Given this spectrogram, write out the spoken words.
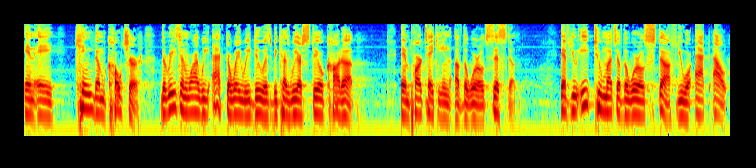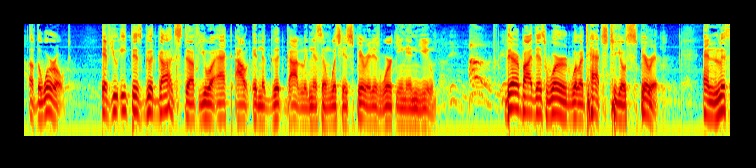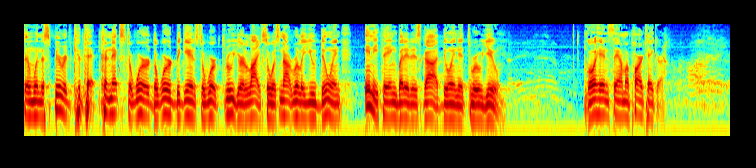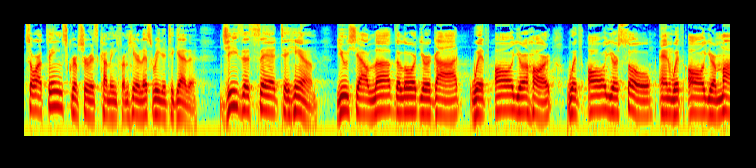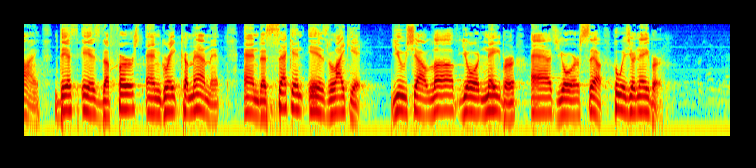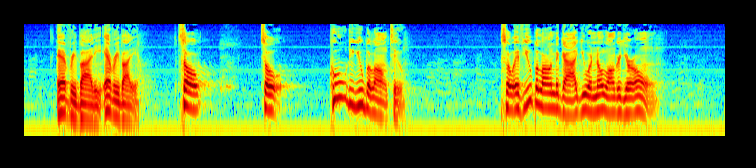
in a kingdom culture. The reason why we act the way we do is because we are still caught up in partaking of the world system. If you eat too much of the world's stuff, you will act out of the world. If you eat this good God stuff, you will act out in the good godliness in which His Spirit is working in you. Thereby, this word will attach to your spirit. And listen, when the spirit connects to word, the word begins to work through your life. So it's not really you doing anything, but it is God doing it through you. Go ahead and say, I'm a partaker. So our theme scripture is coming from here. Let's read it together. Jesus said to him, You shall love the Lord your God with all your heart, with all your soul, and with all your mind. This is the first and great commandment, and the second is like it. You shall love your neighbor as yourself. Who is your neighbor? Everybody, everybody. So, so who do you belong to? So if you belong to God, you are no longer your own.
